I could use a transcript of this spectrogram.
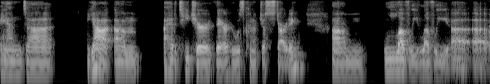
and uh, yeah, um, I had a teacher there who was kind of just starting. Um, lovely, lovely uh, uh,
